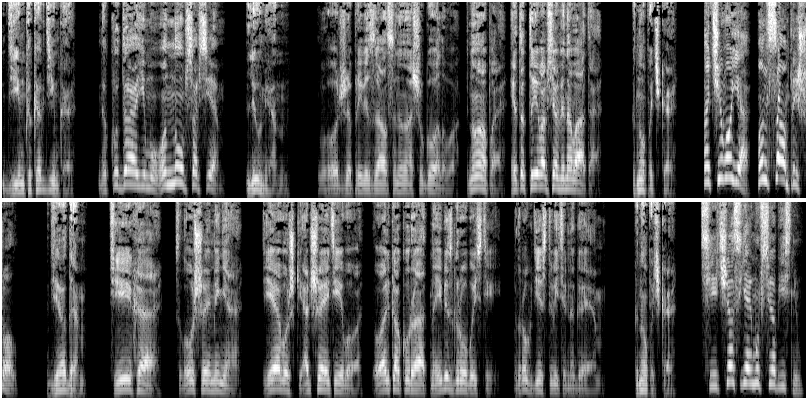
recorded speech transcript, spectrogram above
Димка как Димка. «Да куда ему? Он нуб совсем!» Люмиан. «Вот же привязался на нашу голову. Кнопа, это ты во всем виновата!» Кнопочка. «А чего я? Он сам пришел!» Диадем. «Тихо! Слушай меня. Девушки, отшейте его. Только аккуратно и без грубостей. Вдруг действительно ГМ». Кнопочка. «Сейчас я ему все объясню».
